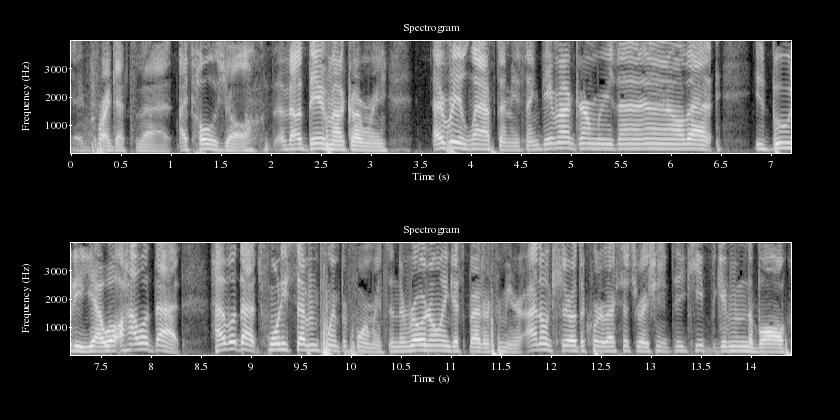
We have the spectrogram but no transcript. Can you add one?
Yeah, before I get to that, I told y'all about David Montgomery. Everybody laughed at me saying David Montgomery's uh, all that. He's booty. Yeah, well, how about that? How about that 27 point performance? And the road only gets better from here. I don't care about the quarterback situation. If they keep giving him the ball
